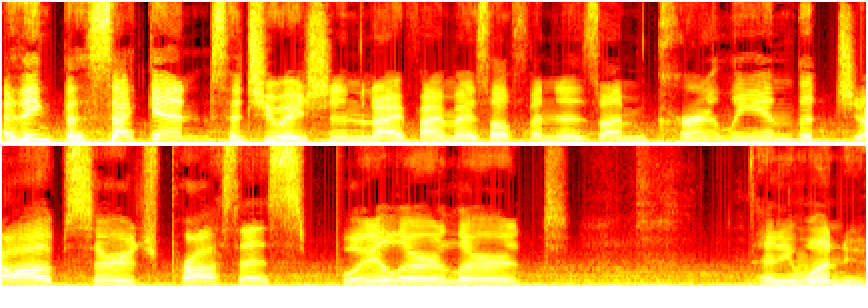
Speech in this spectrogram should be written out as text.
I think the second situation that I find myself in is I'm currently in the job search process. Spoiler alert to anyone who,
